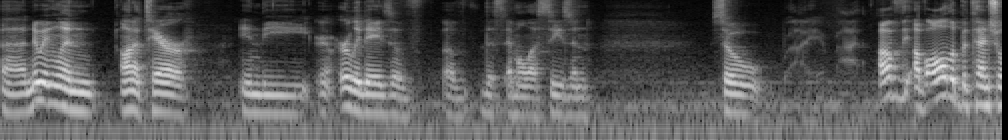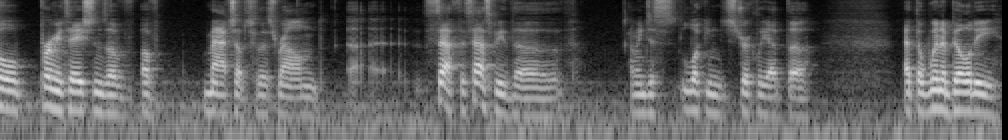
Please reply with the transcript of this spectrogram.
Uh, New England on a tear in the early days of, of this MLS season. So, of the of all the potential permutations of, of matchups for this round, uh, Seth, this has to be the. I mean, just looking strictly at the at the winnability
